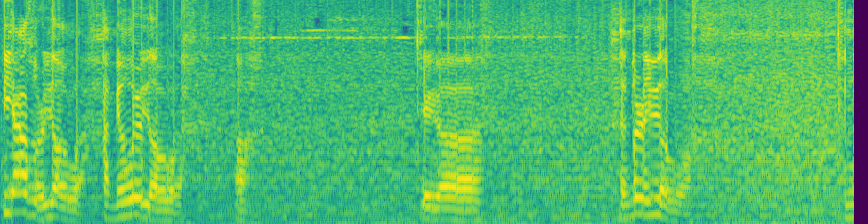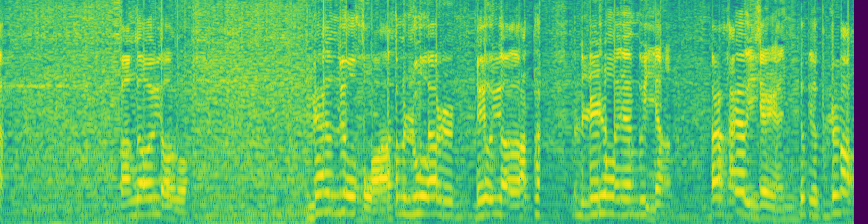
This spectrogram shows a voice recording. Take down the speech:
毕加索遇到过，海明威遇到过，啊，这个很多人遇到过，真的，梵高遇到过，你看他们就火，他们如果要是没有遇到的话，他们人生完全不一样。当然还有一些人，你根本就不知道，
